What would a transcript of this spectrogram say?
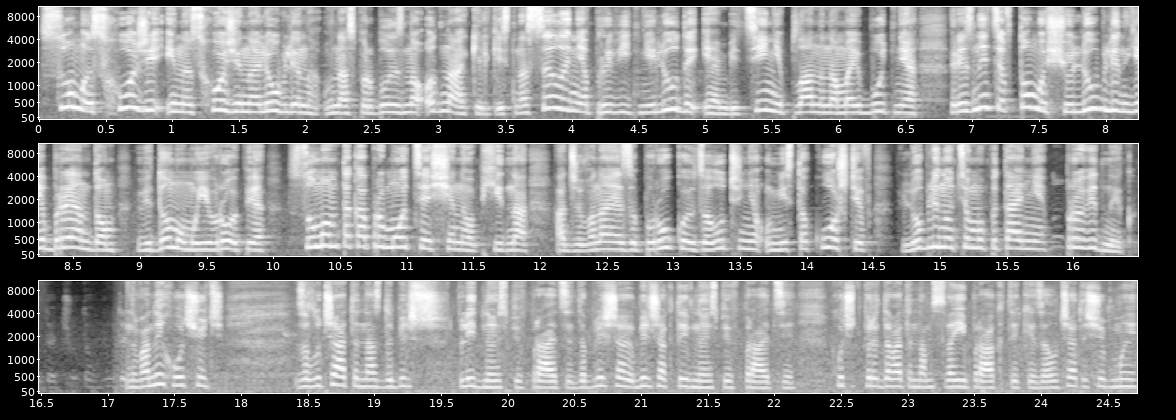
Суми схожі і не схожі на Люблін. В нас приблизно одна кількість населення, привітні люди і амбіційні плани на майбутнє. Різниця в тому, що Люблін є брендом, відомим у Європі. Сумам така промоція ще необхідна, адже вона є запорукою залучення у міста коштів. Люблін у цьому питанні – провідник. Вони хочуть залучати нас до більш плідної співпраці, до більш, більш активної співпраці, хочуть передавати нам свої практики, залучати, щоб ми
